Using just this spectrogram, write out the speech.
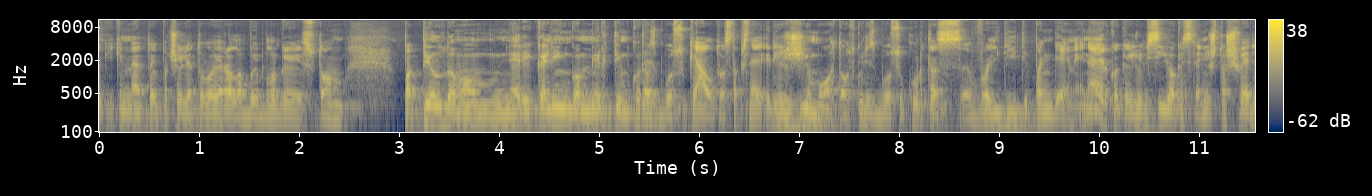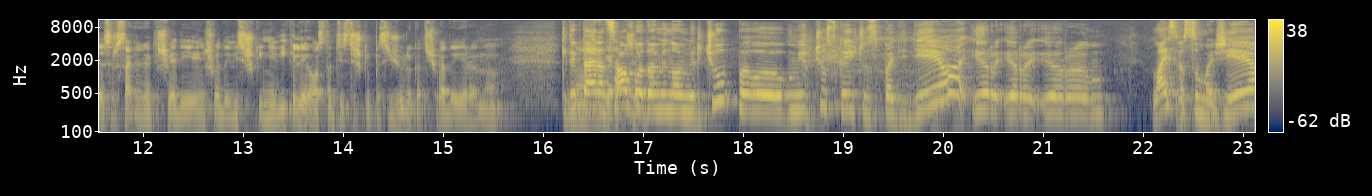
sakykime, toj pačiai Lietuvoje yra labai blogai su tom papildomom nereikalingom mirtim, kurios buvo sukeltos, tapsne, režimo, tos, kuris buvo sukurtas valdyti pandemiją. Ne? Ir kokie visi juokas ten iš to Švedijos ir sakė, kad švedai, švedai visiškai nevykėliai, o statistiškai pasižiūri, kad švedai yra, nu, Kitaip tariant, saugodami nuo mirčių, mirčių skaičius padidėjo ir, ir, ir laisvė sumažėjo.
